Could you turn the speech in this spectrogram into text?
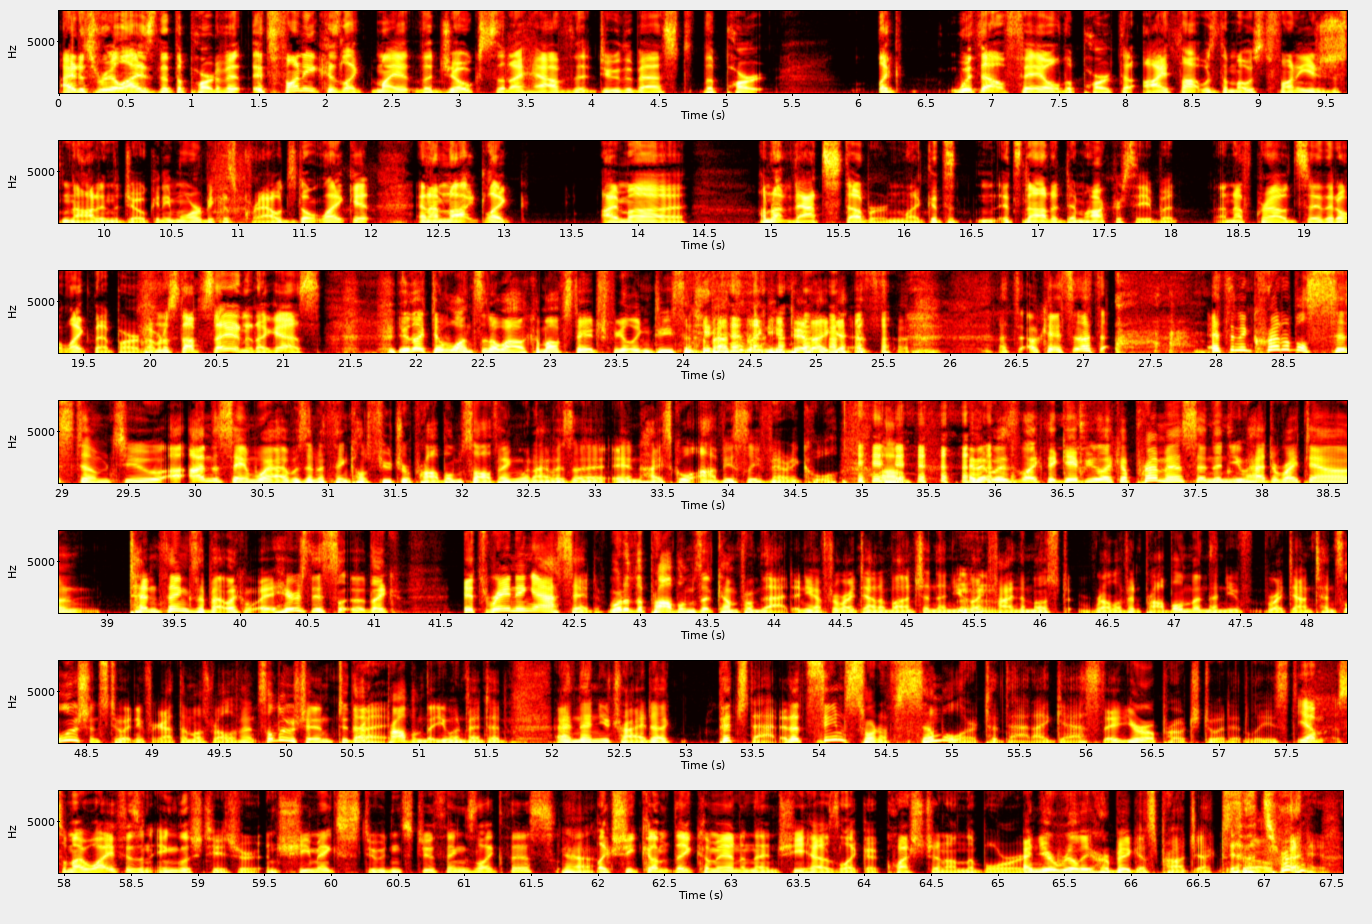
I just realized that the part of it. It's funny because like my the jokes that I have that do the best, the part, like without fail, the part that I thought was the most funny is just not in the joke anymore because crowds don't like it, and I'm not like, I'm uh, I'm not that stubborn. Like it's it's not a democracy, but. Enough crowds say they don't like that part. I'm gonna stop saying it, I guess. You'd like to once in a while come off stage feeling decent about the thing you did, I guess. That's okay. So that's it's an incredible system to. I- I'm the same way. I was in a thing called future problem solving when I was uh, in high school. Obviously, very cool. Um, and it was like they gave you like a premise, and then you had to write down ten things about like here's this like. It's raining acid. What are the problems that come from that? And you have to write down a bunch, and then you like find the most relevant problem, and then you write down ten solutions to it, and you figure out the most relevant solution to that Right. problem that you invented, and then you try to pitch that. And it seems sort of similar to that, I guess. uh, Your approach to it, at least. Yeah, so my wife is an English teacher and she makes students do things like this. Yeah. Like she come they come in and then she has like a question on the board. And you're really her biggest project. Yeah, so. that's right.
